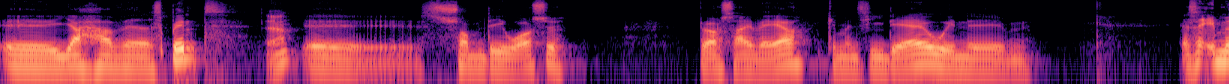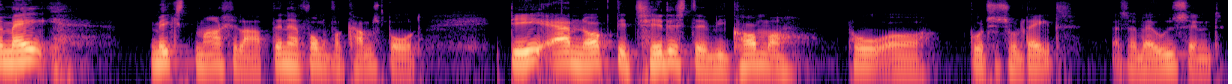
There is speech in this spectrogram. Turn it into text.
Øh, jeg har været spændt, ja. øh, som det jo også bør sig være, kan man sige. Det er jo en... Øh, altså MMA, Mixed Martial Art, den her form for kampsport, det er nok det tætteste, vi kommer på at gå til soldat, altså være udsendt.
